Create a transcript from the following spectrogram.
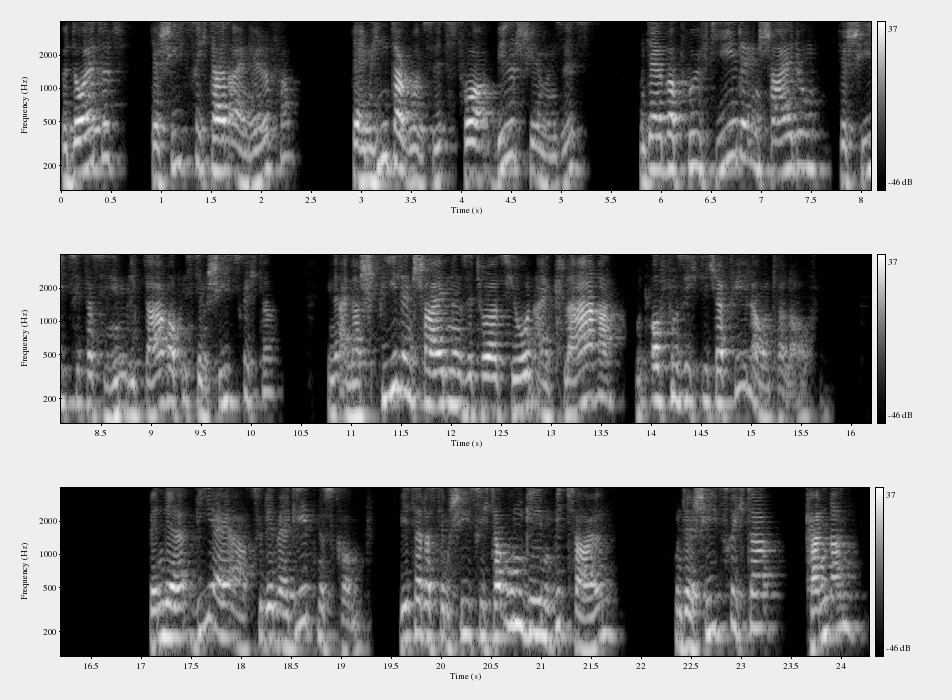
Bedeutet, der Schiedsrichter hat einen Helfer, der im Hintergrund sitzt, vor Bildschirmen sitzt und der überprüft jede Entscheidung des Schiedsrichters im Hinblick darauf, ist dem Schiedsrichter in einer spielentscheidenden Situation ein klarer und offensichtlicher Fehler unterlaufen. Wenn der VAR zu dem Ergebnis kommt, wird er das dem Schiedsrichter umgehend mitteilen und der Schiedsrichter kann dann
